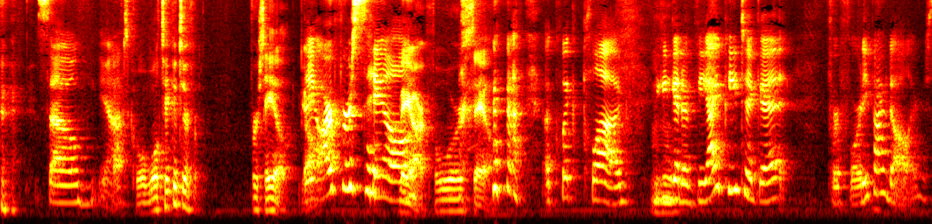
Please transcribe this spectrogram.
So yeah, That's cool. Well, tickets are for, for sale. they y'all. are for sale. They are for sale. a quick plug you Mm-hmm. can get a vip ticket for $45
